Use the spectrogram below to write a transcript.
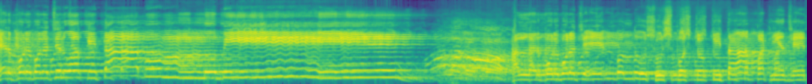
এরপরে বলেছেন, ওয়া কিতাবুম মুবিন। আল্লাহর পরে বলেছেন বন্ধু, সুস্পষ্ট কিতাব পাঠিয়েছেন।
